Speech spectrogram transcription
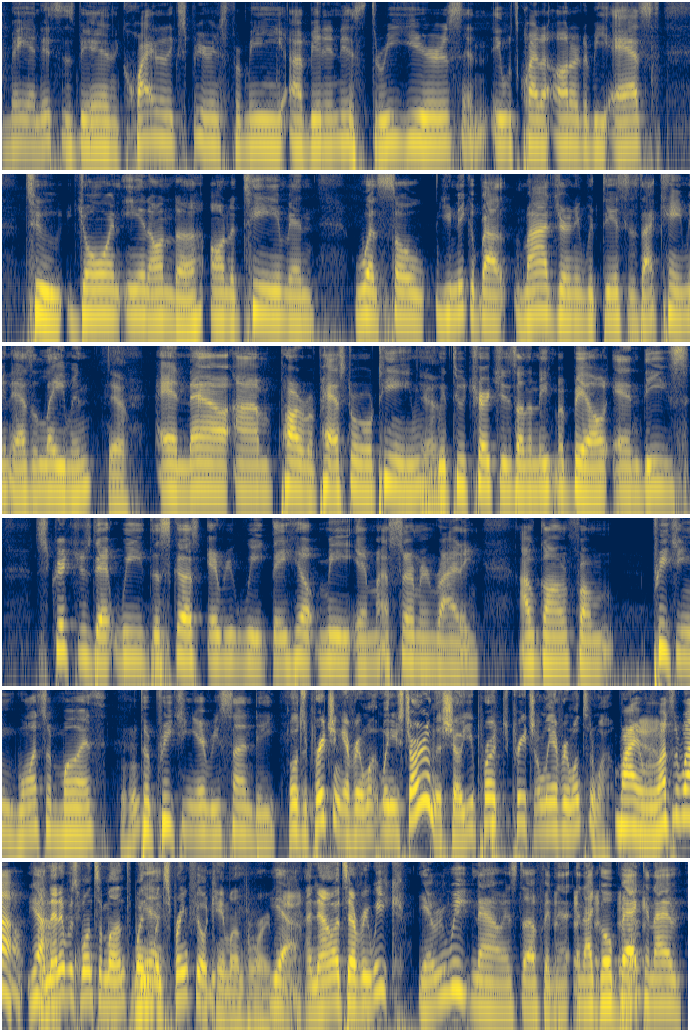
Man, this has been quite an experience for me. I've been in this three years, and it was quite an honor to be asked to join in on the on the team. And what's so unique about my journey with this is I came in as a layman, Yeah. and now I'm part of a pastoral team Yeah. with two churches underneath my belt. And these scriptures that we discuss every week, they help me in my sermon writing. I've gone from preaching once a month Mm-hmm. to preaching every Sunday. Well, to preaching every one. When you started on the show, you pre- preach only every once in a while. Right, once in a while, yeah. And then it was once a month when, Yeah. when Springfield came on board. Yeah. And now it's every week. Yeah, every week now and stuff, and and I go back and I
